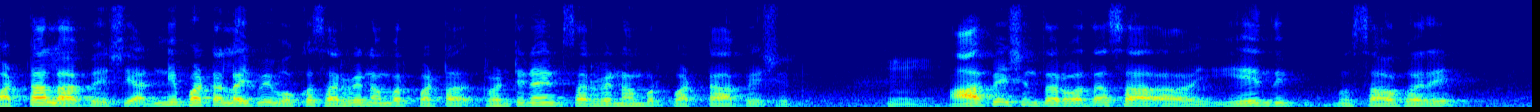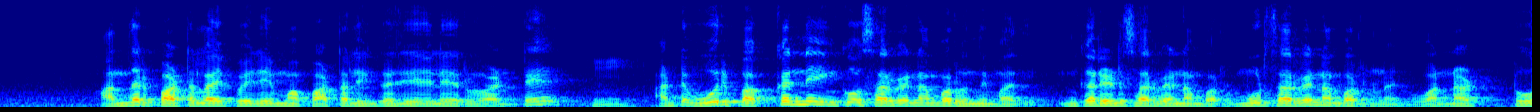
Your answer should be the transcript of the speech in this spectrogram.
పట్టాలు ఆపేసి అన్ని పట్టాలు అయిపోయి ఒక సర్వే నంబర్ పట్టా ట్వంటీ నైన్ సర్వే నంబర్ పట్టా ఆపేసిండు. ఆపేసిన తర్వాత సా ఏంది సావుకారి? అందరి పట్టాలు అయిపోయినాయి మా పట్టాలు ఇంకా చేయలేరు అంటే ఉం. అంటే ఊరి పక్కనే ఇంకో సర్వే నెంబర్ ఉంది మాది. ఇంకా రెండు సర్వే నెంబర్లు మూడు సర్వే నెంబర్లు ఉన్నాయి. One nought two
